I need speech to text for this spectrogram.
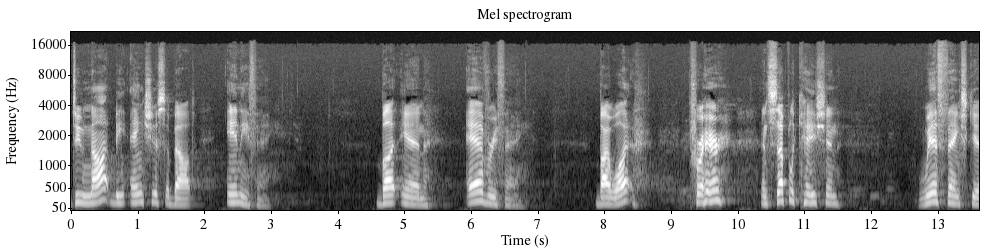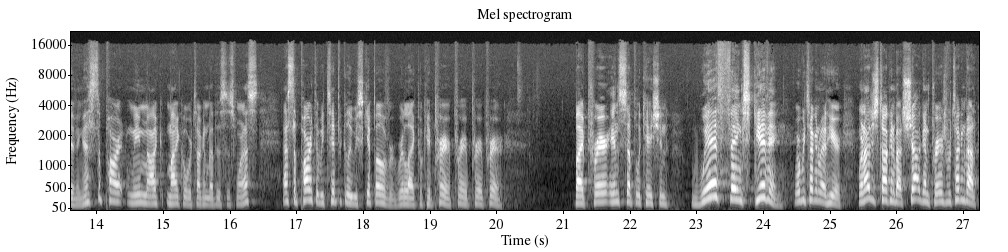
Do not be anxious about anything, but in everything. By what? Prayer and supplication with thanksgiving. That's the part, me and Michael were talking about this this morning. That's, that's the part that we typically we skip over. We're like, okay, prayer, prayer, prayer, prayer. By prayer and supplication with thanksgiving. What are we talking about here? We're not just talking about shotgun prayers, we're talking about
